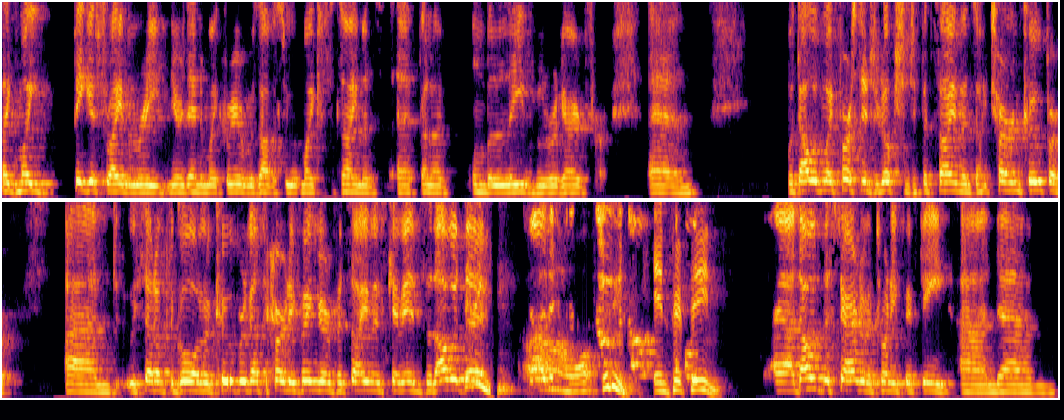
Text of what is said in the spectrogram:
like my biggest rivalry near the end of my career was obviously with Michael Fitzsimons, uh, a fellow unbelievable regard for. Um, but that was my first introduction to Fitzsimons. I turned Cooper and we set up the goal and Cooper got the curly finger and Fitzsimons came in. So that was the oh, that, in 15. Uh, that was the start of it, 2015. And um,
